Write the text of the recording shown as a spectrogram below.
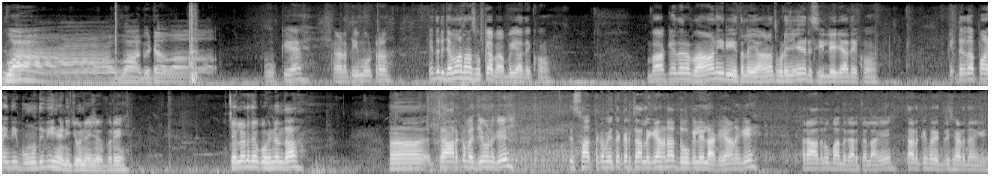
ਵਾਹ ਵਾਹ ਬੇਟਾ, ਵਾਹ। ਓਕੇ ਹੈ ਛੱਡਦੀ ਮੋਟਰ। ਇਧਰ ਜਮਾ ਥਾਂ ਸੁੱਕਿਆ ਪਿਆ ਬਈ ਆ ਦੇਖੋ। ਬਾਕੀ ਇਧਰ ਬਾਹ ਨਹੀਂ ਰੇਤਲੇ ਆ ਨਾ ਥੋੜੇ ਜਿਹੇ ਰਸੀਲੇ ਜਾ ਦੇਖੋ। ਇੱਧਰ ਤਾਂ ਪਾਣੀ ਦੀ ਬੂੰਦ ਵੀ ਹੈ ਨਹੀਂ ਝੋਨੇ 'ਚ ਜਬਰੇ ਚੱਲਣ ਦੇ ਕੋਈ ਨੰਦਾ। ਅ 4 ਵਜੇ ਹੋਣਗੇ ਤੇ 7 ਵਜੇ ਤੱਕ ਚੱਲ ਗਿਆ ਹਨਾ 2 ਕਿਲੇ ਲੱਗ ਜਾਣਗੇ। ਰਾਤ ਨੂੰ ਬੰਦ ਕਰ ਚੱਲਾਂਗੇ, ਤੜਕੇ ਫਿਰ ਇੱਧਰ ਛੱਡ ਦਾਂਗੇ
